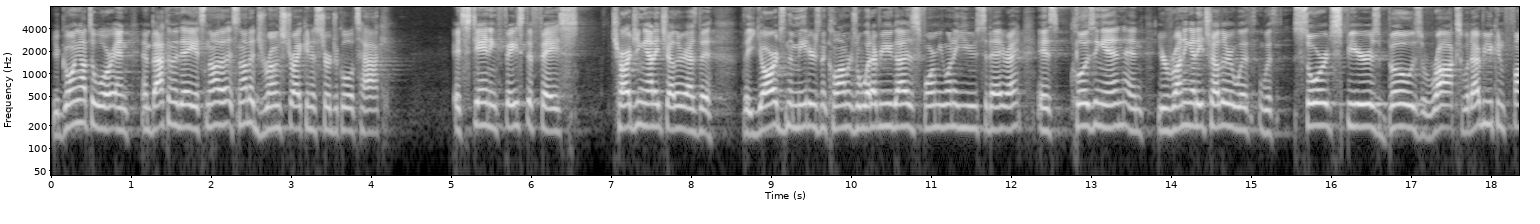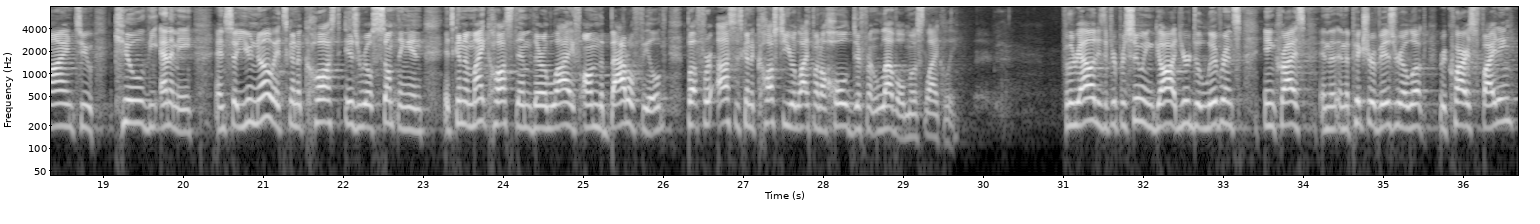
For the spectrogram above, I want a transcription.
You're going out to war, and, and back in the day, it's not, a, it's not a drone strike and a surgical attack. It's standing face to face, charging at each other as the, the yards and the meters and the kilometers or whatever you guys form you want to use today, right, is closing in and you're running at each other with, with swords, spears, bows, rocks, whatever you can find to kill the enemy. And so you know it's going to cost Israel something and it's going to might cost them their life on the battlefield, but for us it's going to cost you your life on a whole different level most likely. For the reality is, if you're pursuing God, your deliverance in Christ, in the, in the picture of Israel, look, requires fighting,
